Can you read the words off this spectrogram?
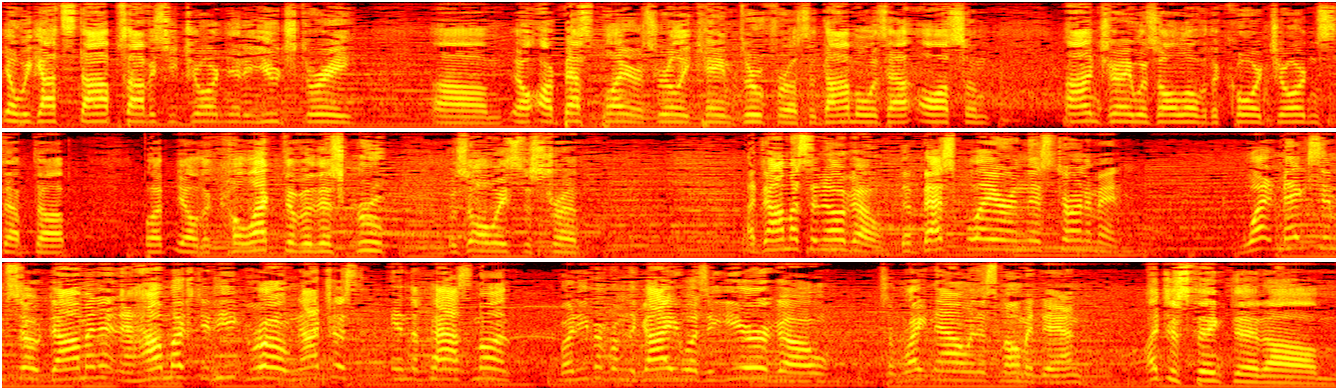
you know we got stops. Obviously, Jordan hit a huge three. Um, you know, our best players really came through for us. Adama was awesome. Andre was all over the court. Jordan stepped up. But you know, the collective of this group was always the strength. Adama Sanogo, the best player in this tournament. What makes him so dominant, and how much did he grow, not just in the past month, but even from the guy he was a year ago to right now in this moment, Dan? I just think that, um,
